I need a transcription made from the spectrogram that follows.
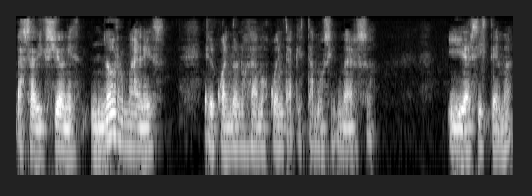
las adicciones normales, el cuando nos damos cuenta que estamos inmersos y el sistema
